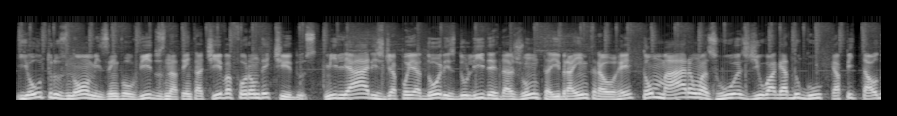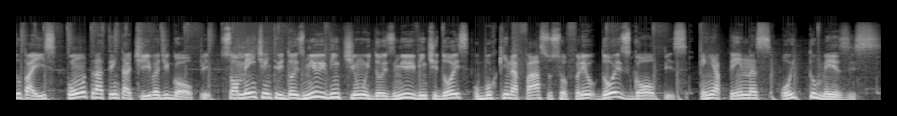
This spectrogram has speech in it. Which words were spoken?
e outros nomes envolvidos na tentativa foram detidos. Milhares de apoiadores do líder da junta, Ibrahim Traoré, tomaram as ruas de Ouagadougou, capital do país, contra a tentativa de golpe. Somente entre 2021 e 2022, o Burkina Faso sofreu dois golpes em apenas oito meses.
